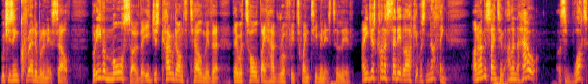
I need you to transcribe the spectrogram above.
which is incredible in itself. But even more so, that he just carried on to tell me that they were told they had roughly 20 minutes to live. And he just kind of said it like it was nothing. And I remember saying to him, Alan, how? I said, what?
